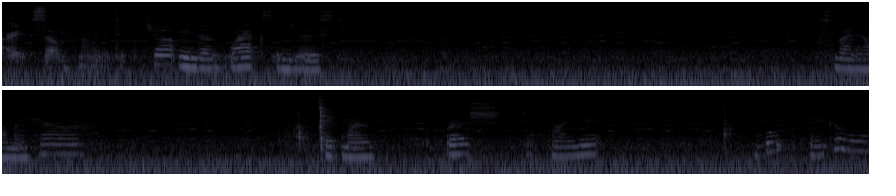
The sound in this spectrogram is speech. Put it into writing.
All right, so I'm gonna take the gel, I mean the wax and just slide it on my hair. Take my brush, define it. Boop, there you go.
